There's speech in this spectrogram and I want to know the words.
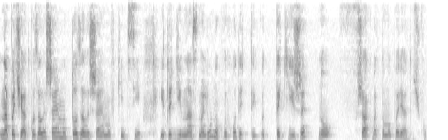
на початку залишаємо, то залишаємо в кінці. І тоді в нас малюнок виходить от такий же, ну, в шахматному порядочку.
